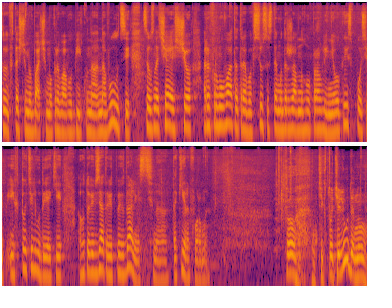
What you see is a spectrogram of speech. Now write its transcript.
в те, що ми бачимо криваву бійку на, на вулиці. Це означає, що реформувати треба всю систему державного управління. У який спосіб і хто ті люди, які готові взяти відповідальність на такі реформи? Ну, ті, хто ті люди, ну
